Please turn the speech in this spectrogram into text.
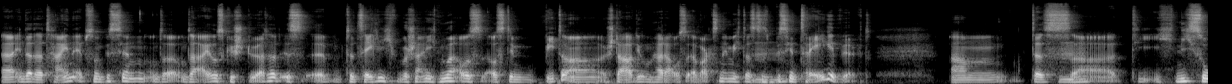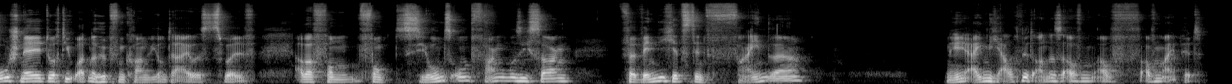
äh, in der Dateien-App so ein bisschen unter, unter iOS gestört hat, ist äh, tatsächlich wahrscheinlich nur aus, aus dem Beta-Stadium heraus erwachsen, nämlich dass mhm. das ein bisschen träge wirkt. Ähm, dass mhm. äh, die ich nicht so schnell durch die Ordner hüpfen kann wie unter iOS 12. Aber vom Funktionsumfang muss ich sagen, verwende ich jetzt den Finder Nee, eigentlich auch nicht anders auf dem, auf, auf dem iPad.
